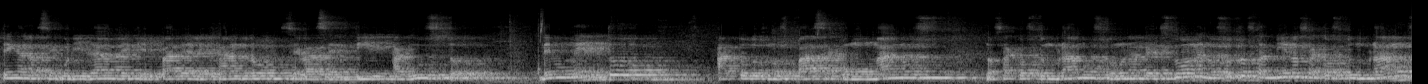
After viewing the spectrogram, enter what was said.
tengan la seguridad de que el Padre Alejandro se va a sentir a gusto. De momento, a todos nos pasa como humanos, nos acostumbramos con una persona, nosotros también nos acostumbramos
